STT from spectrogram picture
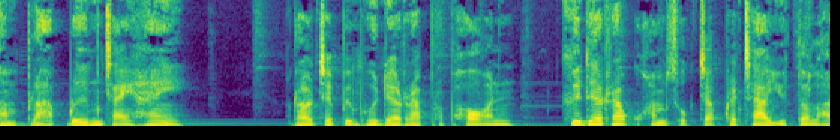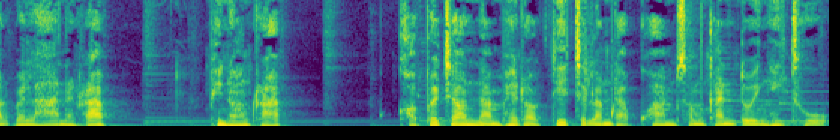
ความปราบรื่มใจให้ เราจะเป็นผู้ได้รับพระพร คือได้รับความสุขจากพระเจ้าอยู่ตลอดเวลานะครับ พี่น้องครับ ขอพระเจ้านำให้เราที่จะลำดับความสำคัญตัวเองให้ถูก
